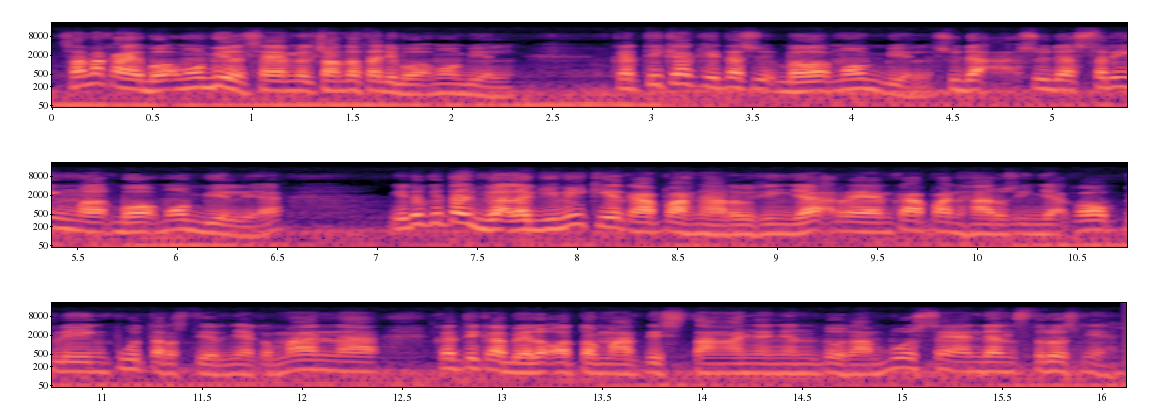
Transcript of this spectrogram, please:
Sama kayak bawa mobil saya ambil contoh tadi bawa mobil. Ketika kita bawa mobil sudah sudah sering bawa mobil ya itu kita nggak lagi mikir kapan harus injak rem, kapan harus injak kopling, putar setirnya ke mana, ketika belok otomatis tangannya nyentuh lampu sen dan seterusnya.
